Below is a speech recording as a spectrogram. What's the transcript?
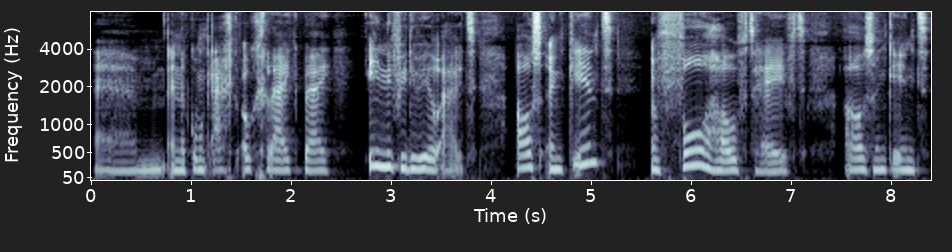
Ehm, en dan kom ik eigenlijk ook gelijk bij individueel uit. Als een kind een vol hoofd heeft, als een kind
